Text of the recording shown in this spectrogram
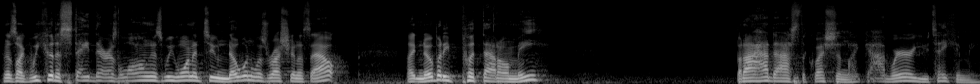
It was like we could have stayed there as long as we wanted to. No one was rushing us out. Like nobody put that on me. But I had to ask the question, like, God, where are you taking me?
